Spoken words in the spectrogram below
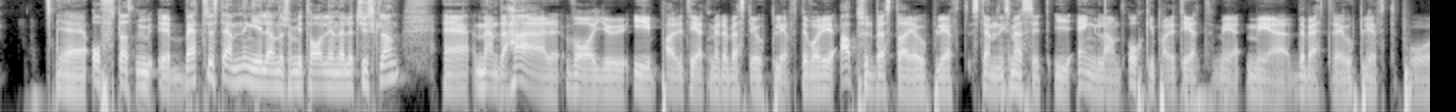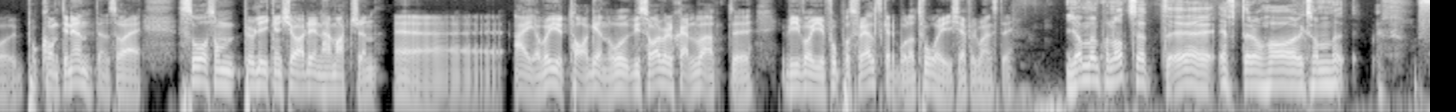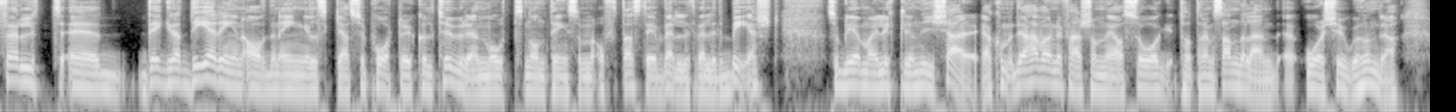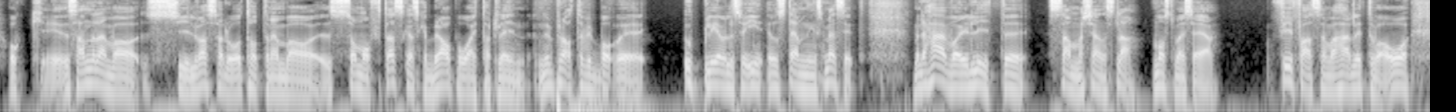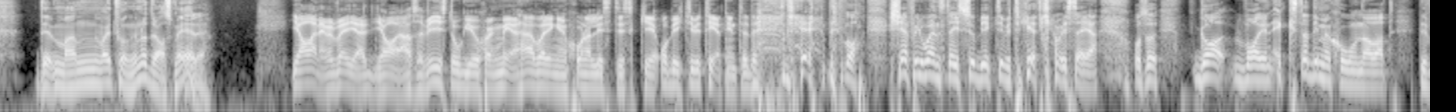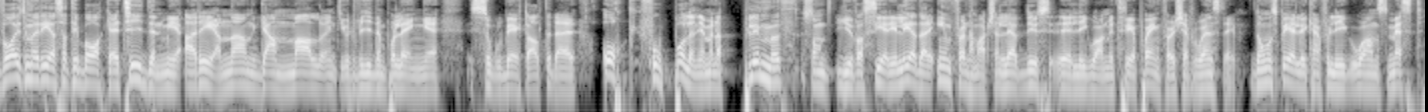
Eh, oftast eh, bättre stämning i länder som Italien eller Tyskland. Eh, men det här var ju i paritet med det bästa jag upplevt. Det var det absolut bästa jag upplevt stämningsmässigt i England och i paritet med, med det bättre jag upplevt på, på kontinenten. Så, eh, så som publiken körde i den här matchen, eh, jag var ju tagen. Och vi sa väl själva att eh, vi var ju fotbollsförälskade båda två i Sheffield Wednesday. Ja, men på något sätt eh, efter att ha liksom följt eh, degraderingen av den engelska supporterkulturen mot någonting som oftast är väldigt, väldigt beige, så blev man ju lycklig och nykär. Jag kom, det här var ungefär som när jag såg Tottenham Sunderland eh, år 2000. Och eh, Sunderland var sylvassa då och Tottenham var som oftast ganska bra på White Hart Lane. Nu pratar vi bo, eh, upplevelse och stämningsmässigt. Men det här var ju lite samma känsla, måste man ju säga. Fy fasen vad härligt det var. Och det, man var ju tvungen att dras med i det. Ja, nej, men, ja, alltså, vi stod ju och sjöng med. Här var det ingen journalistisk eh, objektivitet. inte. Det, det, det var Sheffield Wednesdays subjektivitet kan vi säga. Och så gav, var det en extra dimension av att det var ju som en resa tillbaka i tiden med arenan, gammal och inte gjort viden på länge, solblekt och allt det där. Och fotbollen. Jag menar, Plymouth, som ju var serieledare inför den här matchen, ledde ju eh, League One med tre poäng för Sheffield Wednesday. De spelar ju kanske League Ones mest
